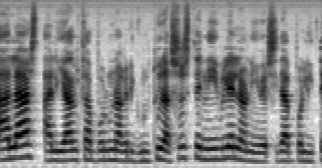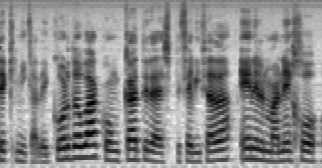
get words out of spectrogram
ALAS, Alianza por una Agricultura Sostenible, en la Universidad Politécnica de Córdoba, con cátedra especializada en el manejo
